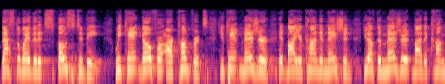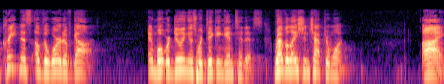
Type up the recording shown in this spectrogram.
That's the way that it's supposed to be. We can't go for our comforts. You can't measure it by your condemnation. You have to measure it by the concreteness of the Word of God. And what we're doing is we're digging into this. Revelation chapter 1. I,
